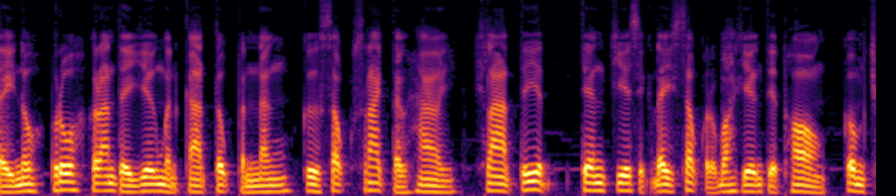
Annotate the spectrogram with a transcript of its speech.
តីនោះព្រោះគ្រាន់តែយើងមិនកើតទុកប៉ុណ្ណឹងគឺសុខស្រេចទៅហើយឆ្លាតទៀតទាំងជាសេចក្តីសុខរបស់យើងទៀតផងកុំឈ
